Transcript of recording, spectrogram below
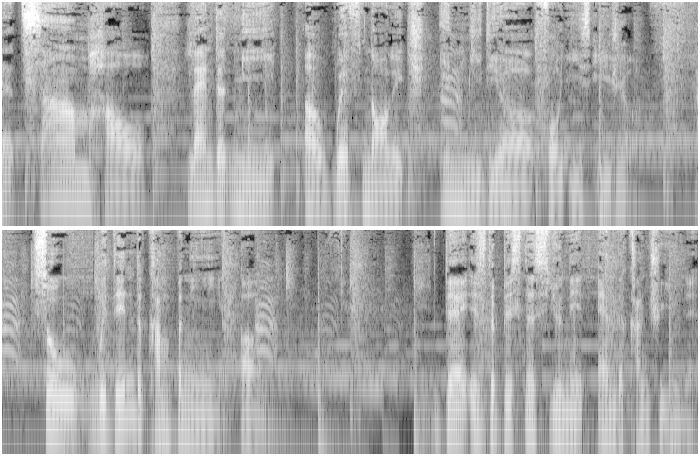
that somehow landed me uh, with knowledge in media for East Asia. So, within the company, um, there is the business unit and the country unit.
